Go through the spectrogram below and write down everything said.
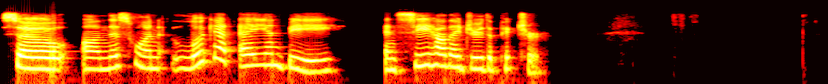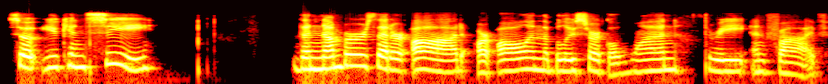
So on this one, look at A and B and see how they drew the picture. So you can see the numbers that are odd are all in the blue circle, 1, 3, and 5.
